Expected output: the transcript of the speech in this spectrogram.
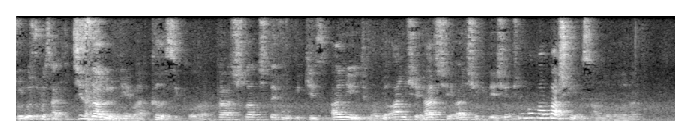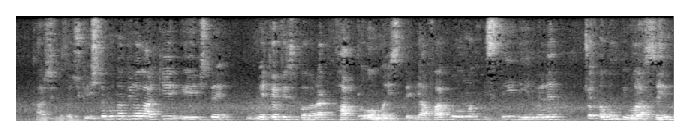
soruyoruz. Mesela ikizler örneği var klasik olarak. Karşılan işte bu ikiz aynı eğitim alıyor, aynı şey, her şey aynı şekilde yaşamış ama bambaşka insanlar olarak karşımıza çıkıyor. İşte buna diyorlar ki işte metafizik olarak farklı olma isteği. Ya farklı olmak isteği değil böyle çok abuk bir varsayımla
